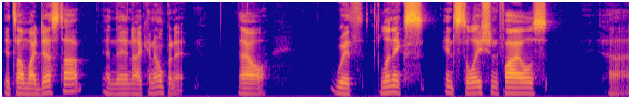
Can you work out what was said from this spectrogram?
It's on my desktop, and then I can open it. Now, with Linux installation files, uh,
